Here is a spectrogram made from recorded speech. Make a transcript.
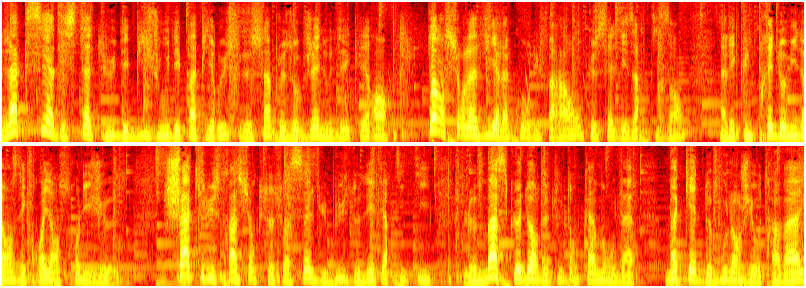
l'accès à des statues, des bijoux, des papyrus ou de simples objets nous éclairant tant sur la vie à la cour du pharaon que celle des artisans, avec une prédominance des croyances religieuses. Chaque illustration, que ce soit celle du buste de Nefertiti, le masque d'or de Toutankhamon ou la maquette de boulanger au travail,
